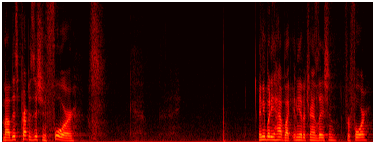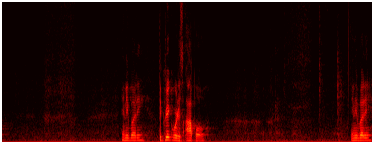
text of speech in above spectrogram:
Now, this preposition for Anybody have like any other translation for four? Anybody? The Greek word is apo. Anybody?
